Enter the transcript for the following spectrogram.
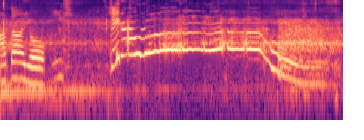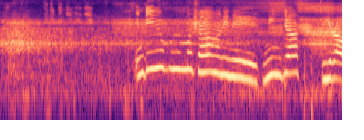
At tayo, Sira ulo! Mo siya naninig. Ninja Sira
